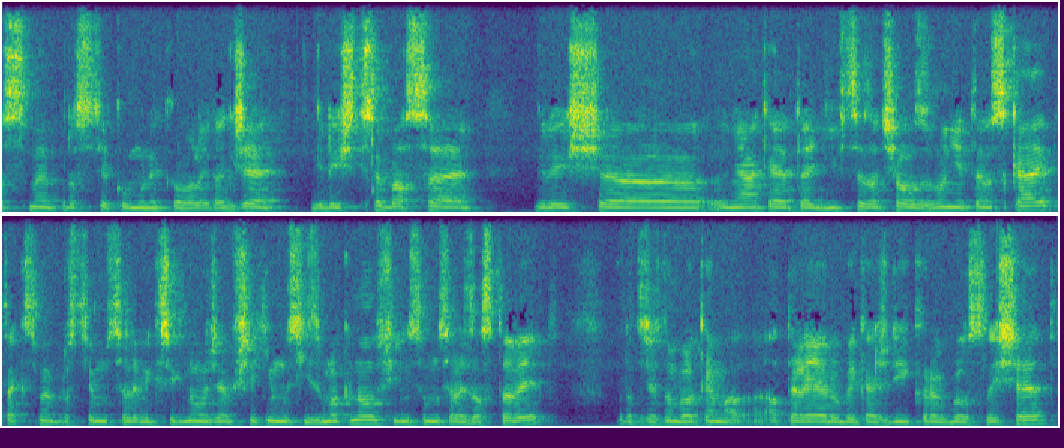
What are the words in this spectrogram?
jsme prostě komunikovali. Takže když třeba se když uh, nějaké té dívce začalo zvonit ten Skype, tak jsme prostě museli vykřiknout, že všichni musí zmlknout, všichni se museli zastavit, protože v tom velkém ateliéru by každý krok byl slyšet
